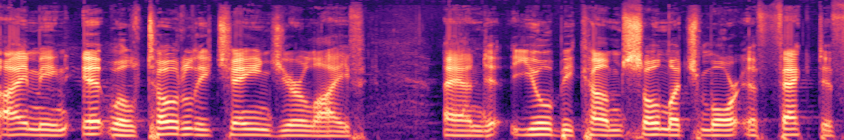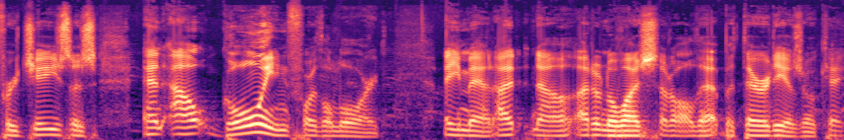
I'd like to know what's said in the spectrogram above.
I mean, it will totally change your life and you'll become so much more effective for Jesus and outgoing for the Lord. Amen. I, now, I don't know why I said all that, but there it is, okay?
